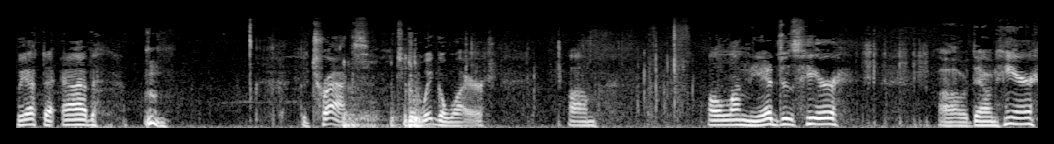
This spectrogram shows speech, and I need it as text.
We have to add the tracks to the wiggle wire um, all along the edges here uh, down here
